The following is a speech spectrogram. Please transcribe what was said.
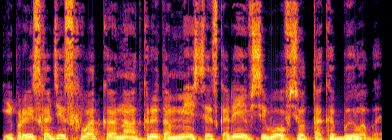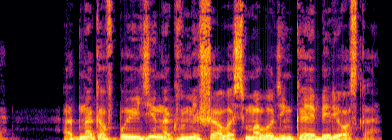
и происходи схватка на открытом месте, скорее всего, все так и было бы. Однако в поединок вмешалась молоденькая березка.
